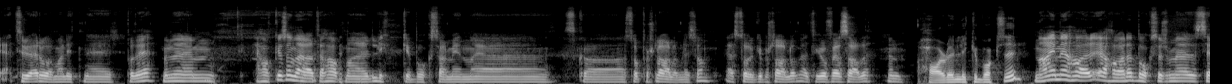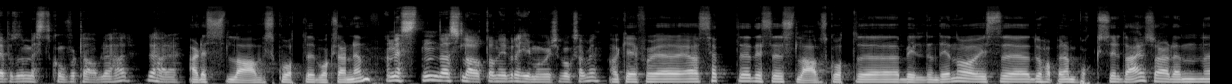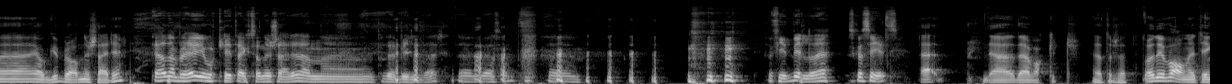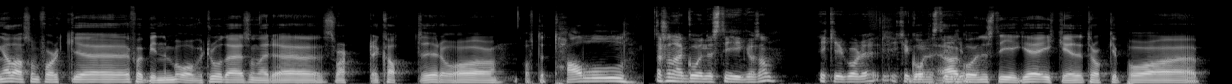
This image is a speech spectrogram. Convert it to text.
Jeg tror jeg roer meg litt ned på det. Men eh, jeg har ikke sånn der at jeg har på meg lykkebokseren min når jeg skal stå på slalåm, liksom. Jeg står ikke på slalåm, vet ikke hvorfor jeg sa det, men Har du en lykkebokser? Nei, men jeg har, jeg har en bokser som jeg ser på som den mest komfortable jeg har. Det har jeg. Er det slav-squat-bokseren din? Ja, nesten. Det er Zlatan Ibrahimovic-bokseren min. Ok, for jeg har sett eh, disse slav-squat-bildene dine, og hvis eh, du har på deg en bokser der, så er den eh, jaggu bra nysgjerrig. Ja, den ble gjort litt ekstra nysgjerrig, den på det bildet der. Det, det er sant. Er fint bilde, det. Det skal sies. Det er, det er, det er vakkert, rett og slett. Og de vanlige tinga da, som folk eh, forbinder med overtro, det er sånne der, eh, svarte katter og ofte tall. Det er sånn der gå under stige og sånn. Ikke gå, ikke gå under Ja, gå under stige, ikke tråkke på,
